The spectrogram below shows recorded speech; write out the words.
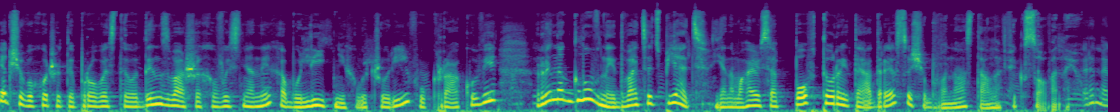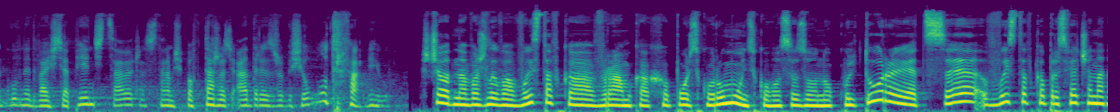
Якщо ви хочете провести один з ваших весняних або літніх вечорів у Кракові, ринок Глувний 25. Я намагаюся повторити адресу, щоб вона стала фіксованою. Rynek Główny 25, cały czas staram się powtarzać adres, żeby się utrwalił. Ще одна важлива виставка в рамках польсько-румунського сезону культури це виставка присвячена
